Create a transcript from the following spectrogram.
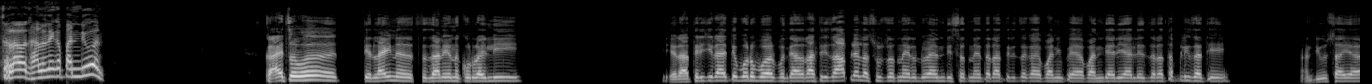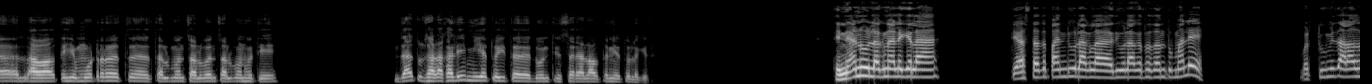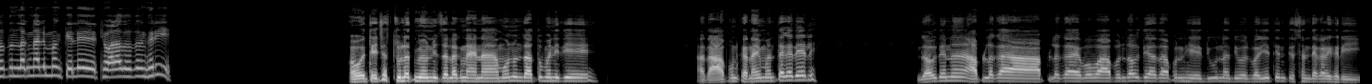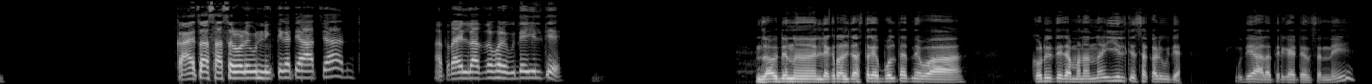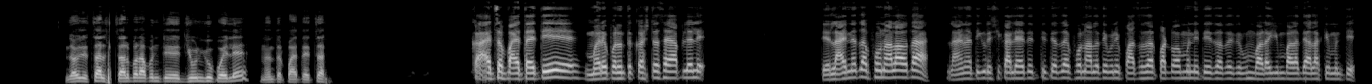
चला झालं नाही का पाणी देऊन काय चव ते लाईन जाण्यानं करू राहिली. हे रात्रीची राहते बरोबर पण त्या रात्रीचं आपल्याला सुचत नाही डोळ्यानं दिसत नाही तर रात्रीचं काय पाणी प्या पाणी द्यायला आले जरा तपली जाते. आणि दिवसा या लावा तर ही मोटर चालवून चालवून चालवून होते. जा तू झाडाखाली मी येतो इथं दोन तीन सऱ्या लावतो आणि येतो लगेच. ते ज्ञानू लग्नाला गेला. ते असता तर पाणी देऊ लागला देऊ लागत होता ना तुम्हाला. बरं तुम्ही जाणार होता लग्नाला मग केले होता घरी? हो त्याच्या चुलत मेवणीचं लग्न आहे ना म्हणून जातो म्हणे ते. आता आपण का नाही म्हणता का त्याले? जाऊ दे ना आपलं काय आपलं काय बाबा आपण जाऊ दे आता आपण हे देऊ ना दिवसभर येते ना ते संध्याकाळी घरी. कायचा सासरवडे निघते का ते आजच्या? आज? आता राहील जातं भाई उद्या येईल ते. जाऊ दे ना लेकराला जास्त काही बोलतात नाही बा. करू दे त्याच्या मनानं येईल ते सकाळी उद्या. उद्या आला तरी काही टेन्शन नाही. जाऊ दे चल चल बरं आपण ते जेवून घेऊ पहिले नंतर पाहताय चल. कायचं पाहताय ते? मरेपर्यंत कष्टच आहे आपल्याला. ते लायनाचा फोन आला होता. लायना तिकडे शिकायला येते. त्याचा फोन आला ते म्हणे पाच हजार पाठवा म्हणे. ते रूम भाडा गिंबाडा द्या लागते म्हणते.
